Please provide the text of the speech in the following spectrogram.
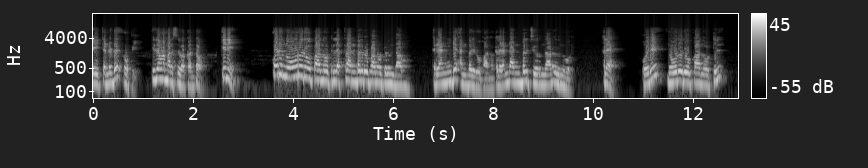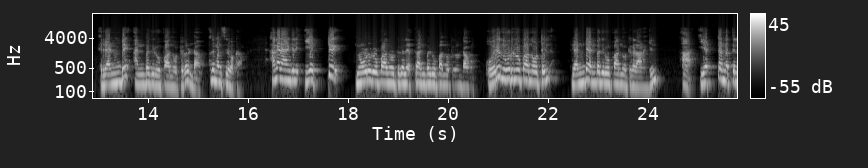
Eight hundred rupee. ഇത് നമ്മൾ മനസ്സിൽ വെക്കാം കേട്ടോ. ഇനി ഒരു നൂറ് രൂപ നോട്ടിൽ എത്ര അൻപത് രൂപ നോട്ടുകൾ ഉണ്ടാകും? രണ്ട് അൻപത് രൂപ നോട്ട്. അല്ലെ? രണ്ട് അൻപത് ചേർന്നതാണ് ഒരു നൂറ്. അല്ലെ? ഒരു നൂറ് രൂപ നോട്ടിൽ രണ്ട് അൻപത് രൂപ നോട്ടുകൾ ഉണ്ടാകും. അത് മനസ്സിൽ വെക്കണം. അങ്ങനെയാണെങ്കിൽ എട്ട് നൂറ് രൂപ നോട്ടുകൾ എത്ര അൻപത് രൂപ നോട്ടുകൾ ഉണ്ടാകും? ഒരു നൂറ് രൂപ നോട്ടിൽ രണ്ട് അൻപത് രൂപ നോട്ടുകളാണെങ്കിൽ ആ എട്ടെണ്ണത്തിൽ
